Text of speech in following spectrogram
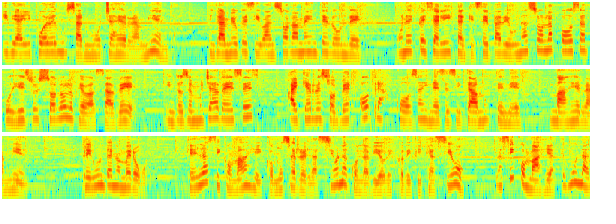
y de ahí pueden usar muchas herramientas. En cambio que si van solamente donde un especialista que sepa de una sola cosa, pues eso es solo lo que va a saber. Entonces muchas veces hay que resolver otras cosas y necesitamos tener más herramientas. Pregunta número uno. ¿Qué es la psicomagia y cómo se relaciona con la biodescodificación? La psicomagia es una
